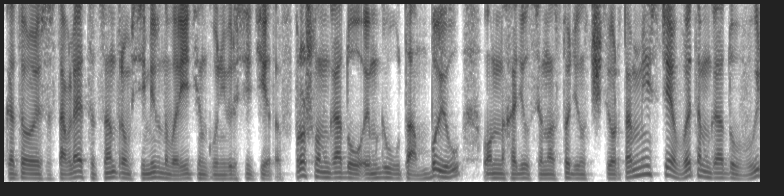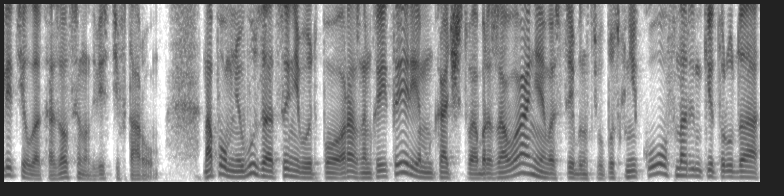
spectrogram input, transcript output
которое составляется центром всемирного рейтинга университетов. В прошлом году МГУ там был, он находился на 194 месте, в этом году вылетел и оказался на 202. Напомню, вузы оценивают по разным критериям качество образования, востребованность выпускников на рынке труда,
